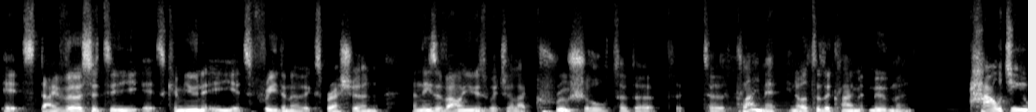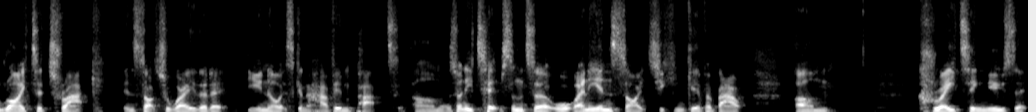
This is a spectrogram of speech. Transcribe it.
it's diversity, it's community, it's freedom of expression, and these are values which are like crucial to the to, to climate, you know, to the climate movement. How do you write a track in such a way that it you know it's going to have impact. Um, is there any tips into or any insights you can give about um, creating music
